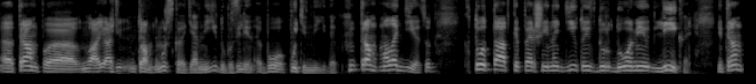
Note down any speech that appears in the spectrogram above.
е, Трамп, е, ну, а, Трамп не може сказати, я не їду, бо, Зелен... бо Путін не їде. Трамп молодець. От хто тапки перший надів, той в дурдомі лікар. І Трамп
